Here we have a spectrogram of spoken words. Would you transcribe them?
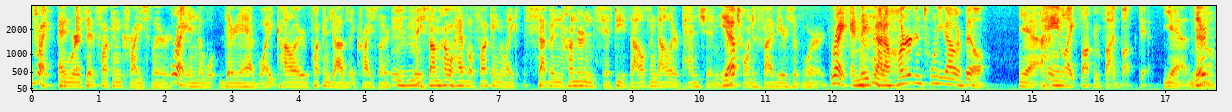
Right. who And, worked at fucking Chrysler. Right. In the they had white collar fucking jobs at Chrysler. Mm-hmm. They somehow have a fucking like seven hundred and fifty thousand dollar pension Yep. for twenty five years of work. right. And they've got a $120 bill Yeah. paying like fucking five buck tip. Yeah, they're know?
